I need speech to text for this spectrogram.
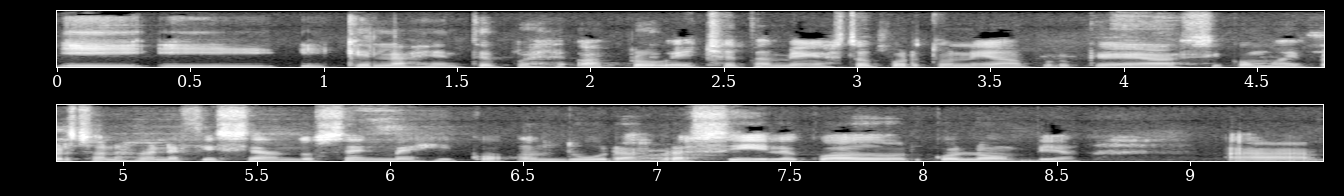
y, y, y, que la gente pues aproveche también esta oportunidad, porque así como hay personas beneficiándose en México, Honduras, Brasil, Ecuador, Colombia, ah,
